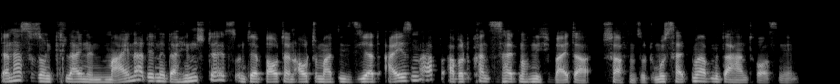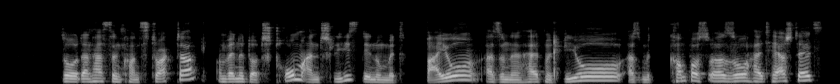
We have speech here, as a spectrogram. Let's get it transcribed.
Dann hast du so einen kleinen Miner, den du da hinstellst und der baut dann automatisiert Eisen ab, aber du kannst es halt noch nicht weiter schaffen. So, du musst halt immer mit der Hand rausnehmen. So, dann hast du einen Constructor und wenn du dort Strom anschließt, den du mit Bio, also eine, halt mit Bio, also mit Kompost oder so halt herstellst,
